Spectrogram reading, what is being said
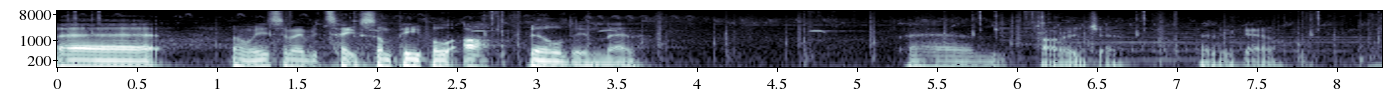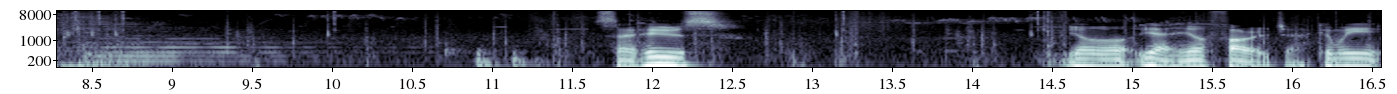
uh, Oh, we need to maybe take some people off building then. Um, forager. There we go. So who's your yeah your forager? Can we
